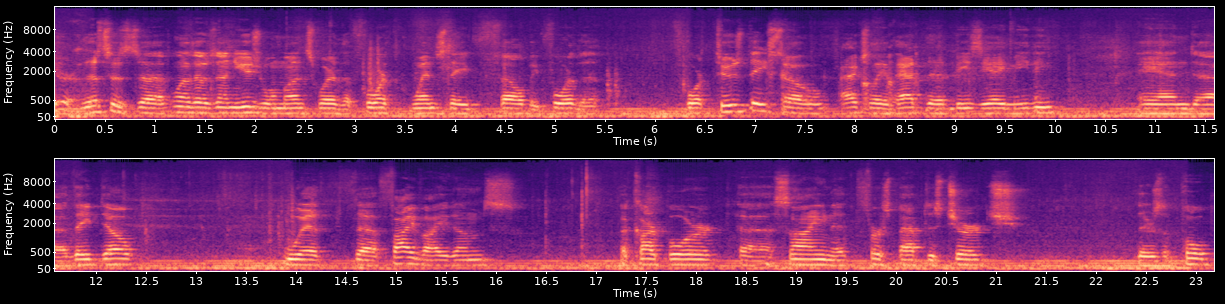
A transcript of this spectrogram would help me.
Sure, this is uh, one of those unusual months where the fourth Wednesday fell before the fourth Tuesday, so actually, I actually have had the BZA meeting, and uh, they dealt with uh, five items, a cardboard a sign at First Baptist Church, there's a pole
